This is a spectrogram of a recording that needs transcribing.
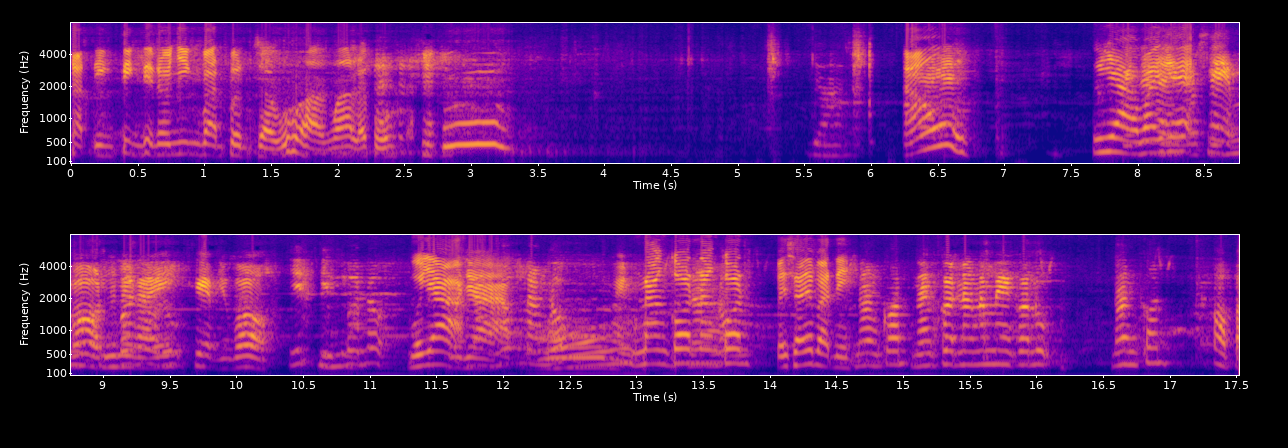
หัดอิงติ่งที่เรายิงบานเพิ่นจะหวางมาแล้วผมยา เอ้า กูอย่าไว้แท้แซ่บบ่คือไดแซ่บอยู่บ่ยิดกินเบิ่นเนาะกูอย่าบ่อยากนั่งลโอ้งแม่นั่งก่อนนั่งก่อนไปใช้บัตรนี่นั่งก่อนนั่งก่อนนั่งน้ำแม่ก่อนลูกนั่งก่อนเอาไป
